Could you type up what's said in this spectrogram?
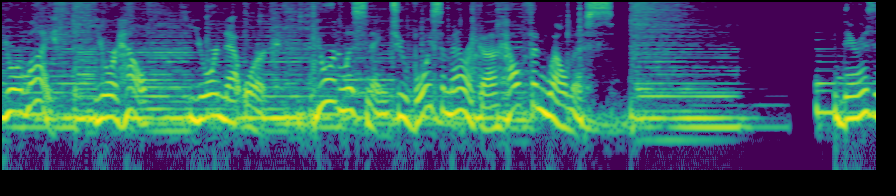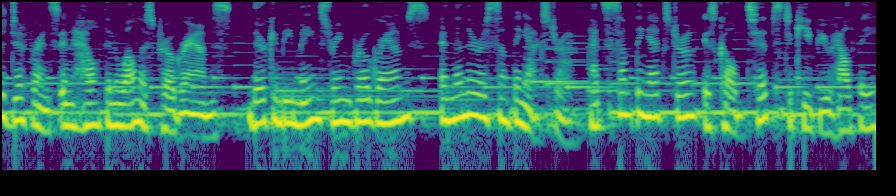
Your life, your health, your network. You're listening to Voice America Health and Wellness. There is a difference in health and wellness programs. There can be mainstream programs, and then there is something extra. That something extra is called Tips to Keep You Healthy,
